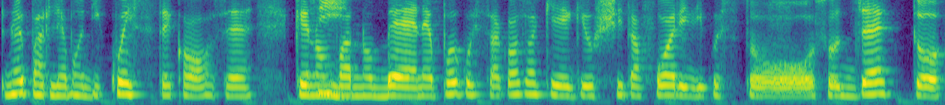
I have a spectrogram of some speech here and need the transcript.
noi parliamo di queste cose che non sì. vanno bene. Poi questa cosa che, che è uscita fuori di questo soggetto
